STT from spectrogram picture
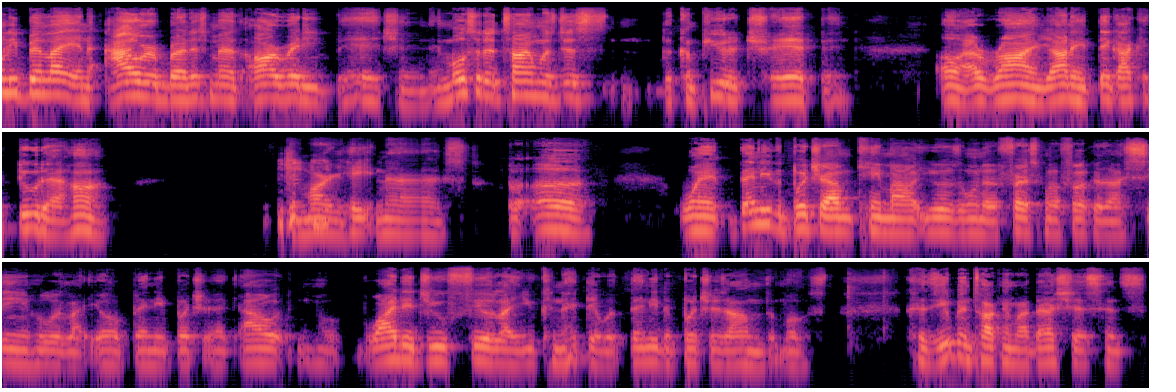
Only been like an hour, bro. This man's already bitching. And most of the time was just the computer tripping. Oh, I rhymed. Y'all didn't think I could do that, huh? Mari hating ass. But uh when Benny the Butcher album came out, you was one of the first motherfuckers I seen who was like, yo, Benny Butcher out. You know, why did you feel like you connected with Benny the Butcher's album the most? Cause you've been talking about that shit since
